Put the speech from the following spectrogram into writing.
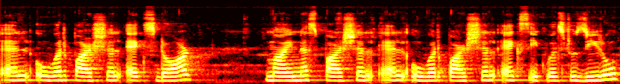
L over partial x dot minus partial L over partial x equals to 0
